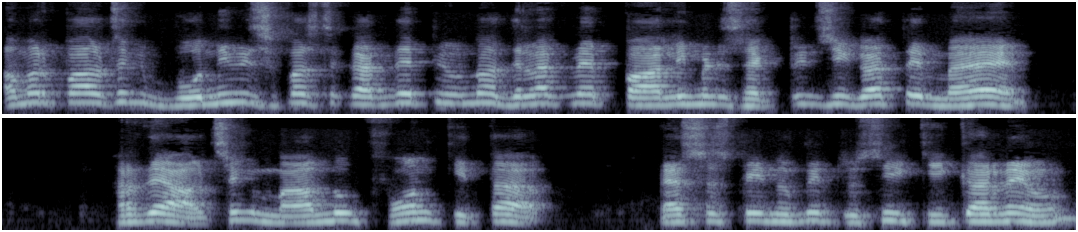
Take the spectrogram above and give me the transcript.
ਅਮਰਪਾਲ ਸਿੰਘ ਬੋਨੀ ਵੀ ਸਪਸ਼ਟ ਕਰਦੇ ਵੀ ਉਹਨਾਂ ਦਿਨਾਂ 'ਚ ਮੈਂ ਪਾਰਲੀਮੈਂਟ ਸੈਕਟਰੀ ਸੀਗਾ ਤੇ ਮੈਂ ਹਰਦਿਆਲ ਸਿੰਘ ਮਾਨ ਨੂੰ ਫੋਨ ਕੀਤਾ ਐਸਐਸਪੀ ਨੂੰ ਵੀ, ਤੁਸੀਂ ਕੀ ਕਰ ਰਹੇ ਹੋ?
